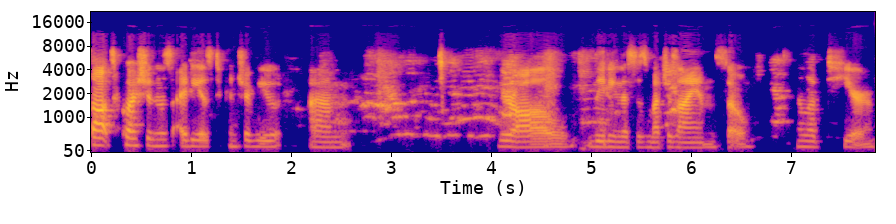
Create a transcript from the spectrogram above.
thoughts, questions, ideas to contribute? Um, you're all leading this as much as I am, so I love to hear.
